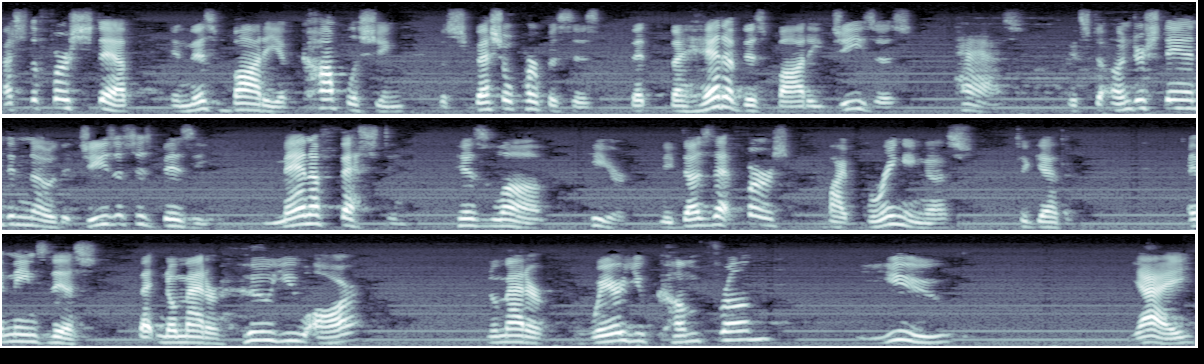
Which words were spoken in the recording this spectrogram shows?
That's the first step in this body accomplishing the special purposes that the head of this body, Jesus, has. It's to understand and know that Jesus is busy manifesting his love here. And he does that first by bringing us together. It means this that no matter who you are, no matter where you come from, you, yay,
